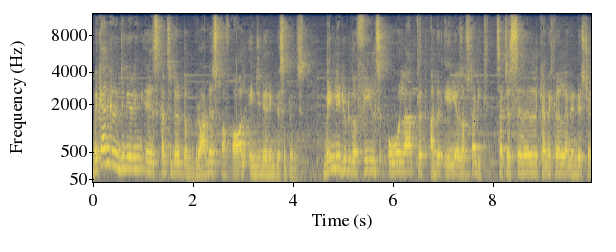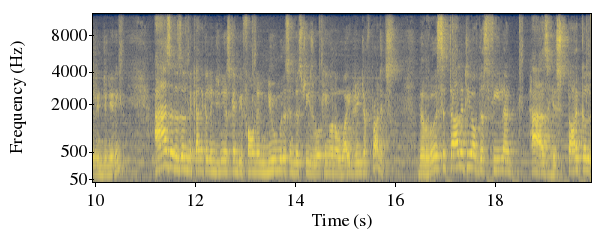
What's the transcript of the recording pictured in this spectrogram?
Mechanical engineering is considered the broadest of all engineering disciplines mainly due to the field's overlap with other areas of study such as civil, chemical and industrial engineering. As a result, mechanical engineers can be found in numerous industries working on a wide range of projects. The versatility of this field has historical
